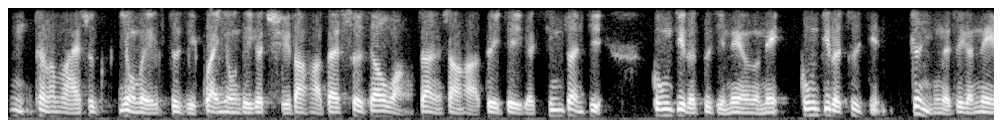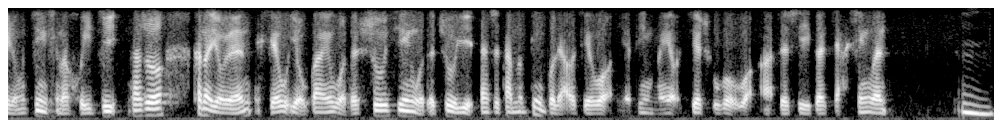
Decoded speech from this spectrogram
嗯，特朗普还是用了自己惯用的一个渠道哈，在社交网站上哈，对这个新传记攻击了自己内容的内，攻击了自己阵营的这个内容进行了回击。他说看到有人写有关于我的书信、我的注意，但是他们并不了解我，也并没有接触过我啊，这是一个假新闻。嗯，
